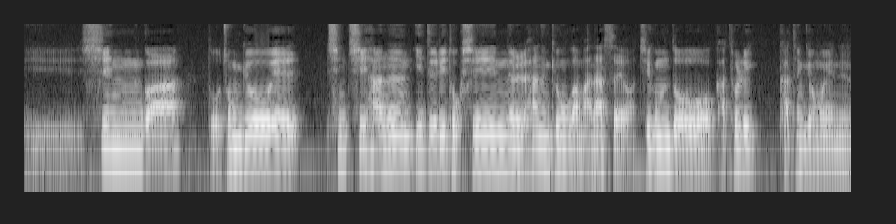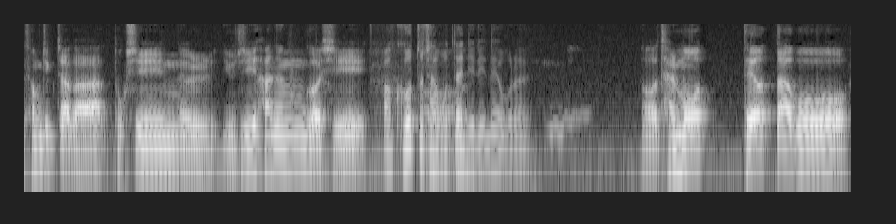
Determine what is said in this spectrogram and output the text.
이 신과 또 종교에 심취하는 이들이 독신을 하는 경우가 많았어요. 지금도 가톨릭 같은 경우에는 성직자가 독신을 유지하는 것이 아 그것도 잘못된 어, 일이네요, 그래. 어, 잘못되었다고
